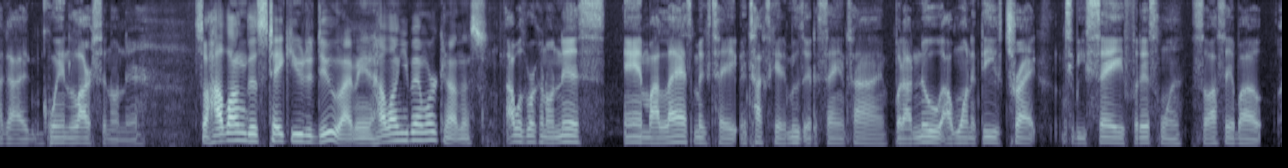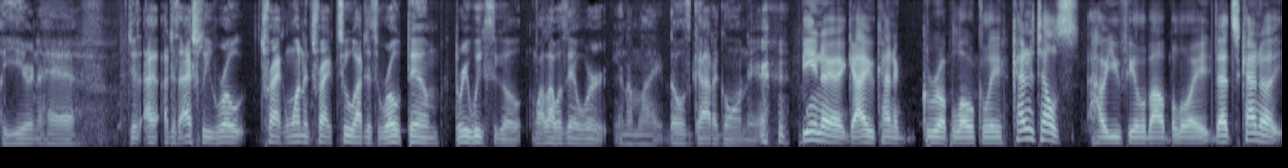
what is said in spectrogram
I got Gwen Larson on there. So how long does this take you to do? I mean, how long you been working on this? I was working on this and my last mixtape, Intoxicated Music, at the same time. But I knew I wanted these tracks to be saved for this one. So I say about a year and a half. Just I, I just actually wrote track one and track two. I just wrote them three weeks ago while I was at work, and I'm like, those gotta go on there. Being a guy who kind of grew up locally, kind of tells how you feel about Beloit. That's kind of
